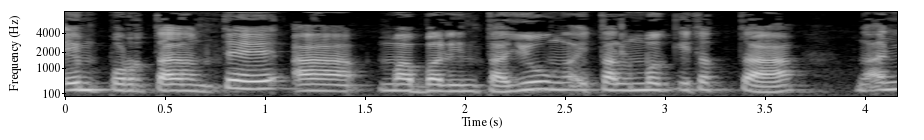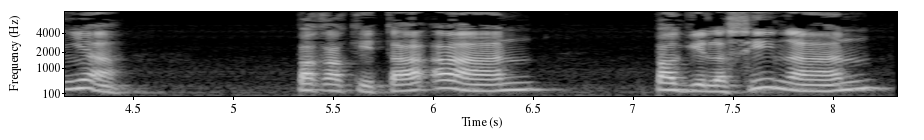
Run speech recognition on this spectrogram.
importante a mabalintayo nga italmag itatta nga anya pakakitaan pagilasinan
